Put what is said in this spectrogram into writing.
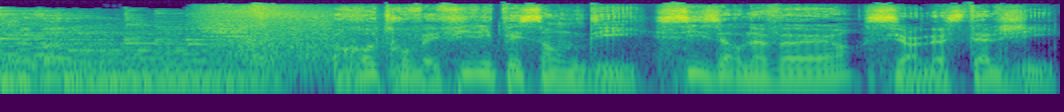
Je vole. Retrouvez Philippe et Sandy, 6h-9h sur Nostalgie.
